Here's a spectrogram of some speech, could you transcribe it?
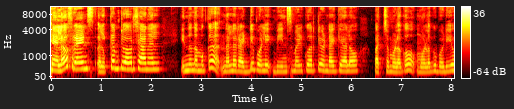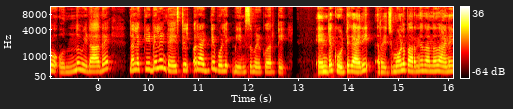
Hello friends welcome to our channel ഇന്ന് നമുക്ക് നല്ലൊരു അടിപൊളി ബീൻസ് മെഴുക്കുവരട്ടി ഉണ്ടാക്കിയാലോ? പച്ചമുളകോ മുളക് പൊടിയോ ഒന്നും ഇടാതെ നല്ല കിടിലൻ ടേസ്റ്റിൽ ഒരു അടിപൊളി ബീൻസ് മെഴുക്കുവരട്ടി. എന്റെ കൂട്ടുകാരി റിജ്മോൾ പറഞ്ഞു തന്നതാണ്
